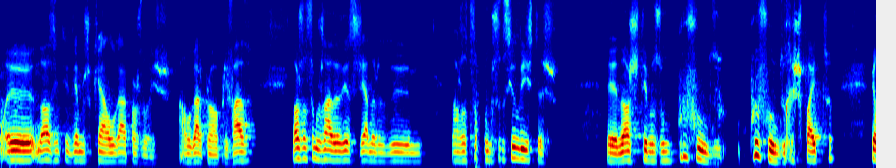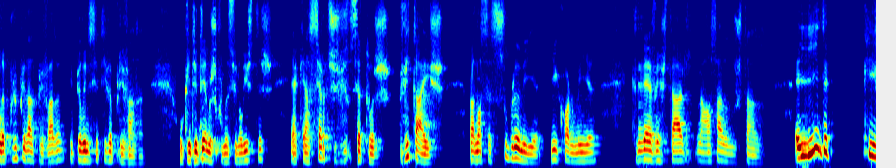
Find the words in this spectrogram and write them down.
uh, nós entendemos que há lugar para os dois. Há lugar para o privado. Nós não somos nada desse género de. Nós não somos socialistas. Uh, nós temos um profundo, profundo respeito pela propriedade privada e pela iniciativa privada. O que entendemos como nacionalistas é que há certos setores vitais para a nossa soberania e economia que devem estar na alçada do Estado. Ainda que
